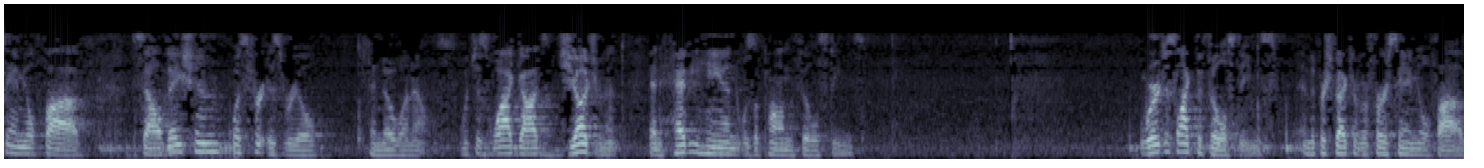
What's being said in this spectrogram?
Samuel 5. Salvation was for Israel and no one else, which is why God's judgment and heavy hand was upon the Philistines. We're just like the Philistines in the perspective of 1 Samuel 5.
